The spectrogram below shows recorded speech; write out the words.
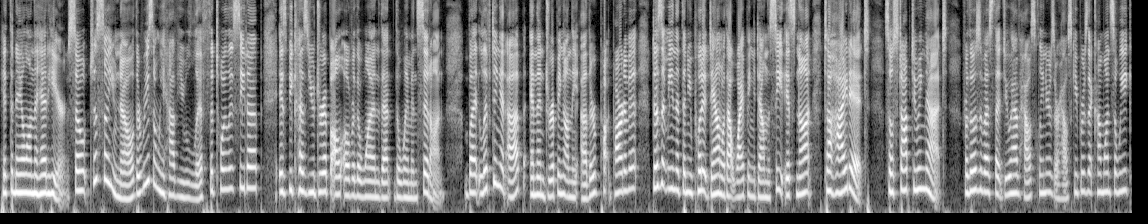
hit the nail on the head here. So, just so you know, the reason we have you lift the toilet seat up is because you drip all over the one that the women sit on. But lifting it up and then dripping on the other part of it doesn't mean that then you put it down without wiping it down the seat. It's not to hide it. So, stop doing that. For those of us that do have house cleaners or housekeepers that come once a week,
